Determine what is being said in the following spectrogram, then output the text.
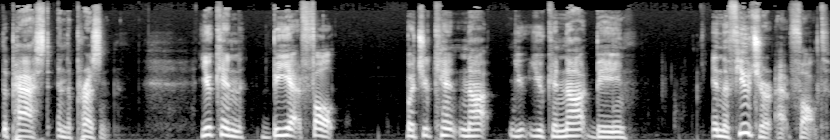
the past and the present. You can be at fault, but you can't not you, you cannot be in the future at fault.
